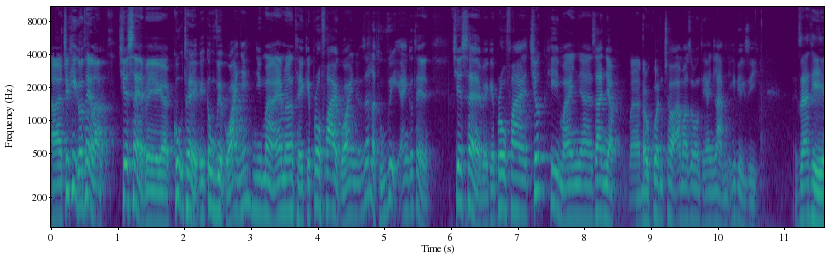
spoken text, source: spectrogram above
À, trước khi có thể là chia sẻ về à, cụ thể cái công việc của anh ấy nhưng mà em đang thấy cái profile của anh rất là thú vị. Anh có thể chia sẻ về cái profile trước khi mà anh à, gia nhập à, đầu quân cho Amazon thì anh làm những cái việc gì? Thực ra thì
